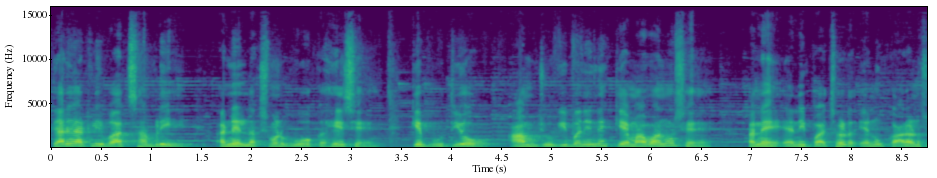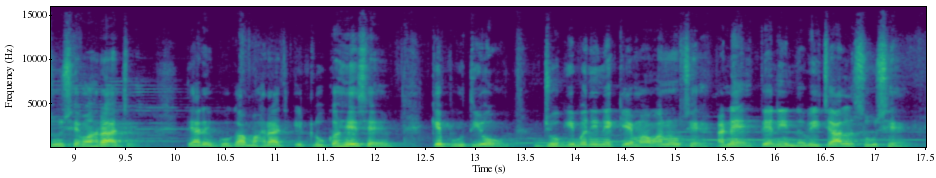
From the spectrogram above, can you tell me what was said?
ત્યારે આટલી વાત સાંભળી અને લક્ષ્મણ ભૂવો કહે છે કે, ભૂતિયો, આમ જોગી બનીને કેમ આવવાનો છે? અને એની પાછળ એનું કારણ શું છે મહારાજ? ત્યારે ગોગા મહારાજ એટલું કહે છે કે, ભૂતિયો, જોગી બનીને કેમ આવવાનો છે? અને તેની નવી ચાલ શું છે?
